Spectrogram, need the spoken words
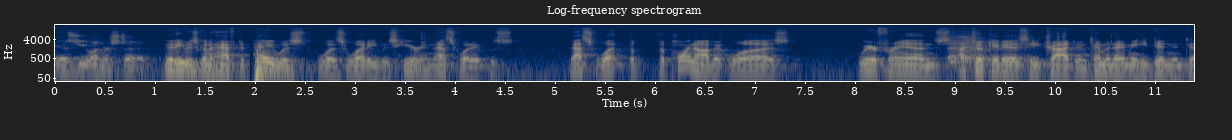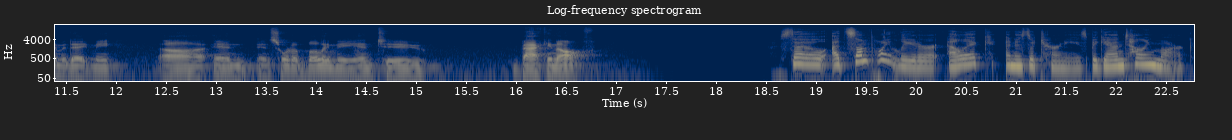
as you understood it? That he was going to have to pay was was what he was hearing. That's what it was. That's what the the point of it was. We're friends. I took it as he tried to intimidate me. He didn't intimidate me, uh, and and sort of bully me into backing off. So, at some point later, Alec and his attorneys began telling Mark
